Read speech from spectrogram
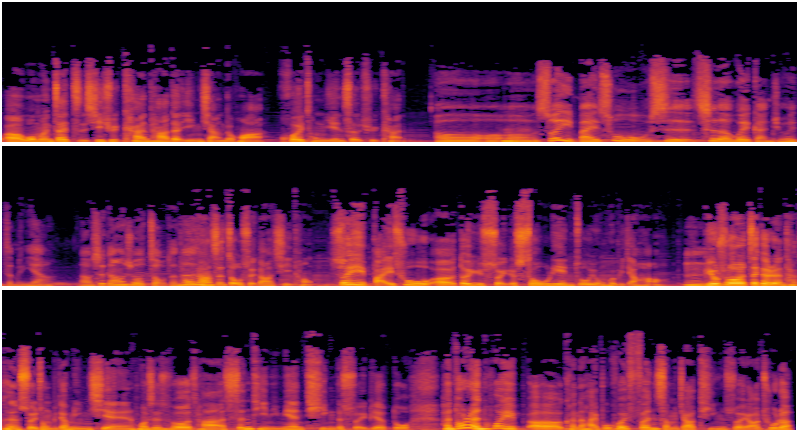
嗯、呃，我们再仔细去看它的影响的话，会从颜色去看。哦哦哦，嗯、所以白醋是吃了会感觉会怎么样？老师刚刚说走的那通常是走水道系统，所以白醋呃对于水的收敛作用会比较好。嗯，比如说这个人他可能水肿比较明显，或是说他身体里面停的水比较多，很多人会呃可能还不会分什么叫停水啊。除了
